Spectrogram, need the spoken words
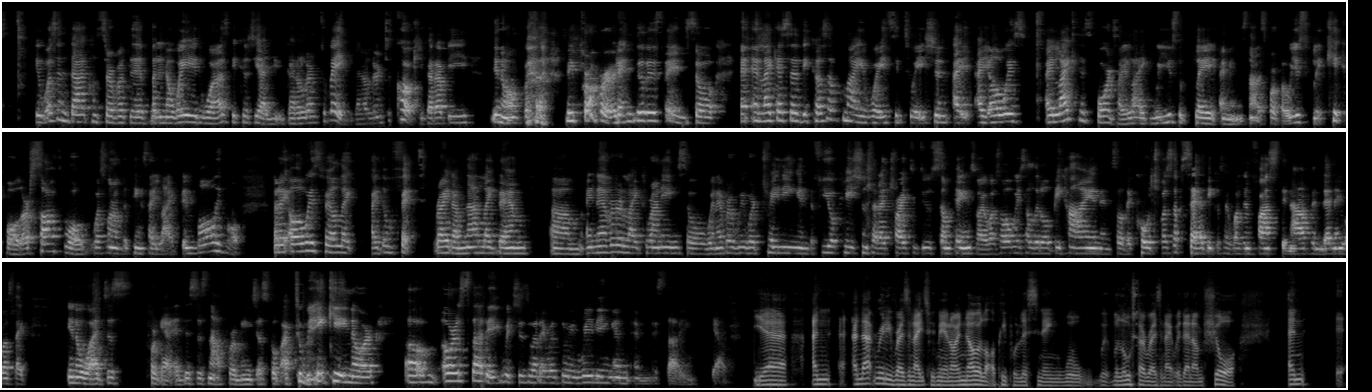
it wasn't that conservative, but in a way it was because yeah, you gotta learn to bake, you gotta learn to cook, you gotta be, you know, be proper and do these things. So and, and, like I said, because of my weight situation, I, I always I like the sports. I like we used to play, I mean it's not a sport, but we used to play kickball or softball was one of the things I liked in volleyball. But I always felt like I don't fit, right? I'm not like them. Um, I never liked running. So whenever we were training in the few occasions that I tried to do something, so I was always a little behind. And so the coach was upset because I wasn't fast enough. And then I was like, you know what, just forget it. This is not for me. Just go back to baking or um, or studying, which is what I was doing, reading and, and studying. Yeah. Yeah, and and that really resonates with me, and I know a lot of people listening will will also resonate with that. I'm sure. And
